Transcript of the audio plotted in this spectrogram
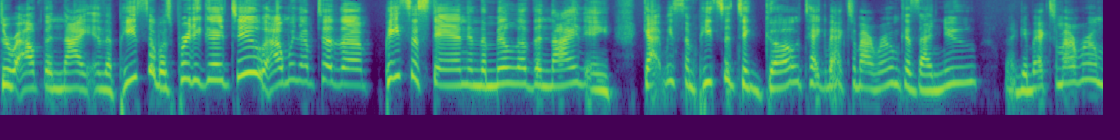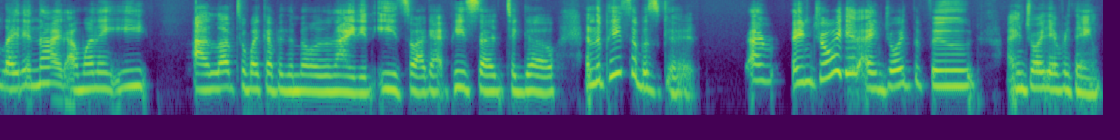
throughout the night. And the pizza was pretty good too. I went up to the pizza stand in the middle of the night and got me some pizza to go take back to my room because I knew when I get back to my room late at night, I want to eat. I love to wake up in the middle of the night and eat. So I got pizza to go. And the pizza was good. I enjoyed it. I enjoyed the food. I enjoyed everything.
